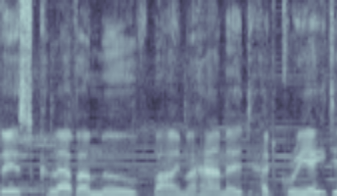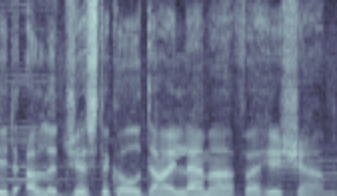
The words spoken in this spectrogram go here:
This clever move by Muhammad had created a logistical dilemma for Hisham.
